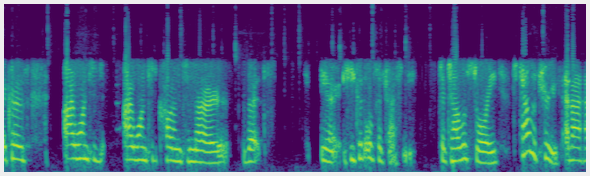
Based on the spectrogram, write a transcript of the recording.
because I wanted, I wanted Colin to know that, you know, he could also trust me to tell the story, to tell the truth. And I,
